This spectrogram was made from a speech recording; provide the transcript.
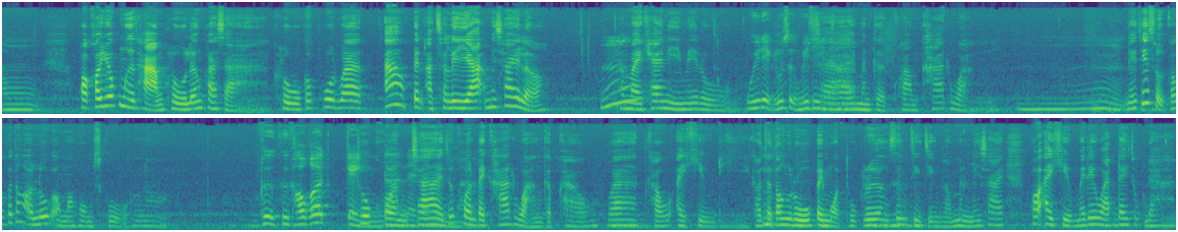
อ๋อพอเขายกมือถามครูเรื่องภาษา ครูก็พูดว่าอ้าวเป็นอัจฉริยะไม่ใช่เหรออืมทำไมแค่นี้ไม่รู้อุ้ยเด็กรู้สึกไม่ดีนะใช่มันเกิดความคาดหวังอืมในที่สุดเขาก็ต้องเอาลูกออกมาโฮมสกูลข้างนอก คือคือเขาก็เก่งทุกคนด้าใช่ด้าทุกคนไปคาดหวังกับเขาว่าเขา IQ ดี เขาจะต้องรู้ไปหมดทุกเรื่อง ซึ่งจริง ๆ แล้วมันไม่ใช่ เพราะ IQ ไม่ได้วัดได้ทุกด้าน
